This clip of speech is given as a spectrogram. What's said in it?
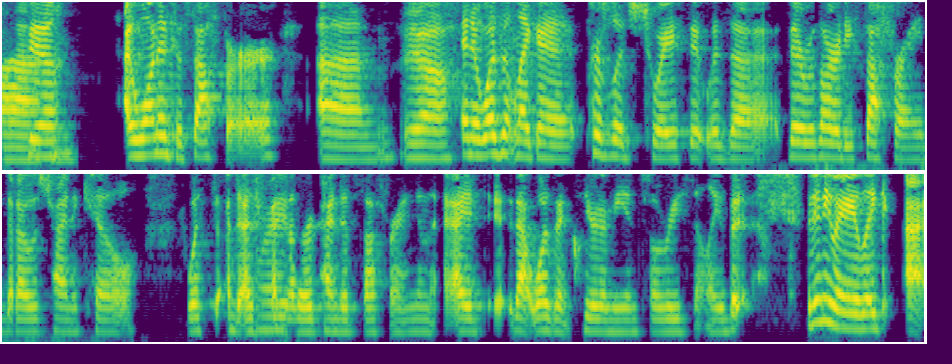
um, yeah. I wanted to suffer. Um, yeah. And it wasn't like a privileged choice. It was a, there was already suffering that I was trying to kill with right. another kind of suffering and i that wasn't clear to me until recently. But but anyway like I,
